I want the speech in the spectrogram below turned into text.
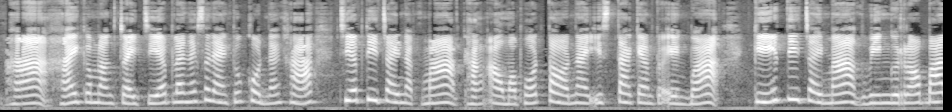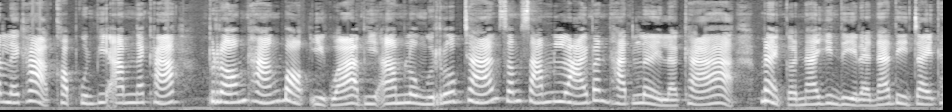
35 ให้กำลังใจเจี๊ยบและนักแสดงทุกคนนะคะ เจี๊ยบดีใจหนักมาก ทั้งเอามาโพสต์ต่อในอินสตาแกรมตัวเองว่ากีดดีใจมากวิ่งรอบบ้านเลยค่ะ ขอบคุณพี่อ้ำนะคะ พร้อมทั้งบอกอีกว่าพี่อ้ำลงรูปช้านซ้ำๆหลายบรรทัดเลยละค่ะ แม่ก็น่ายินดีและน่าดีใจแท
